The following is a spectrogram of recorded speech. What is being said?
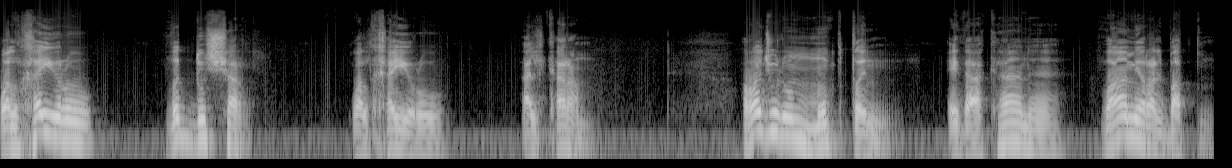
والخير ضد الشر والخير الكرم. رجل مبطن إذا كان ضامر البطن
